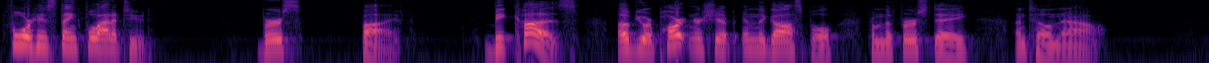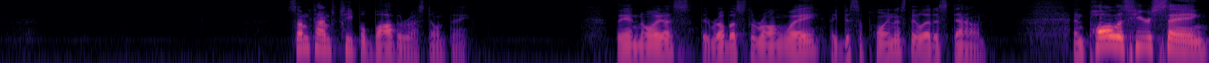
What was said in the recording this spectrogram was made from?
for his thankful attitude? Verse 5 Because of your partnership in the gospel from the first day until now. Sometimes people bother us, don't they? They annoy us, they rub us the wrong way, they disappoint us, they let us down. And Paul is here saying,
